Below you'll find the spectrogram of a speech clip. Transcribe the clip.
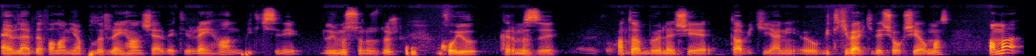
evlerde falan yapılır reyhan şerbeti. Reyhan bitkisini duymuşsunuzdur. Koyu kırmızı hatta böyle şeye tabii ki yani bitki belki de çok şey olmaz. Ama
